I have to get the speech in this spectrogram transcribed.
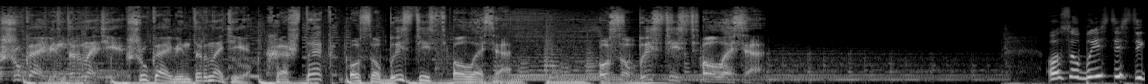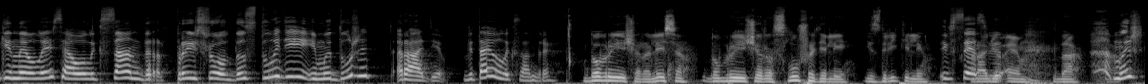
Шукай в інтернеті. Шукай в інтернеті. Хаштег Особистість Олеся. Особистість Олеся. Особистість тільки не Олеся, а Олександр прийшов до студії, і ми дуже раді. Вітаю, Олександре. Добрый вечер, Олеся. Добрый вечер, слушатели и зрители. И Всесвіт. Радио М, да. Ми ж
